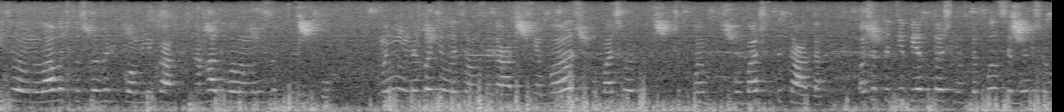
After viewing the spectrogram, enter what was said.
і сіла на лавочку з козирком, яка нагадувала мені зупинку. Мені не хотілося озиратися, я боялася побачила, побачити тата. Може тоді б я точно втопився, бо іншого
